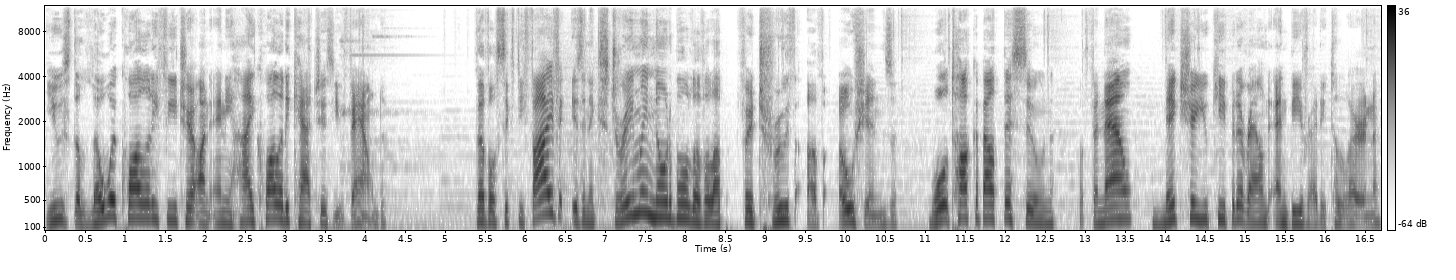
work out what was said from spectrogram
use the lower quality feature on any high quality catches you found. Level 65 is an extremely notable level up for Truth of Oceans. We'll talk about this soon, but for now, make sure you keep it around and be ready to learn.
